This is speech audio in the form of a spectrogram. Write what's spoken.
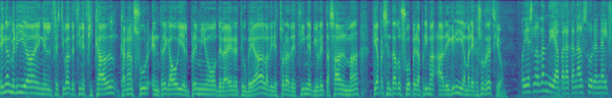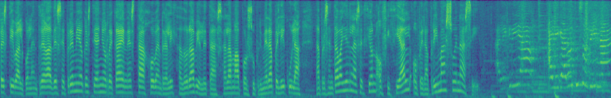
En Almería, en el Festival de Cine Fical, Canal Sur entrega hoy el premio de la RTVA a la directora de cine Violeta Salma, que ha presentado su ópera prima Alegría, María Jesús Recio. Hoy es el gran día para Canal Sur en el festival con la entrega de ese premio que este año recae en esta joven realizadora Violeta Salama por su primera película. La presentaba ayer en la sección oficial Ópera Prima Suena así. ¡Alegría! ¡Ha llegado tu sobrina!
